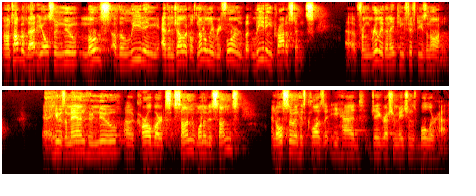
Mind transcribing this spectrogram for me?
And on top of that, he also knew most of the leading evangelicals, not only Reformed, but leading Protestants uh, from really the 1950s and on. Uh, he was a man who knew uh, Karl Barth's son, one of his sons, and also in his closet he had J. Gresham Machen's bowler hat.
